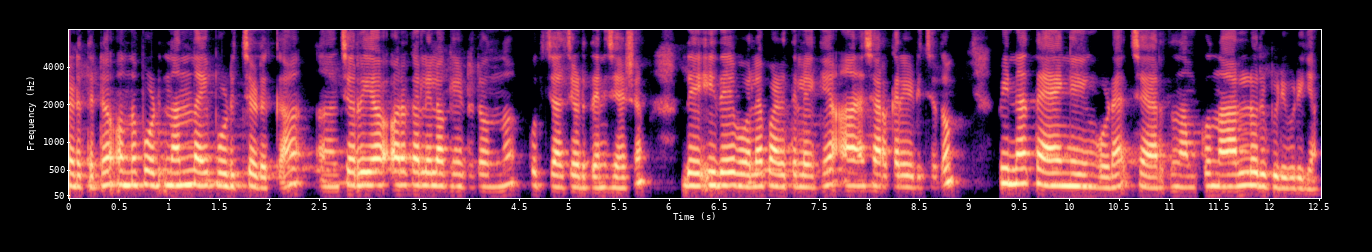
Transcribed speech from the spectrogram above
എടുത്തിട്ട് ഒന്ന് പൊടി നന്നായി പൊടിച്ചെടുക്കുക ചെറിയ ഉറക്കല്ലിലൊക്കെ ഇട്ടിട്ട് ഒന്ന് കുതിച്ചാച്ചെടുത്തതിന് ശേഷം ഇതേപോലെ പഴത്തിലേക്ക് ശർക്കര ഇടിച്ചതും പിന്നെ തേങ്ങയും കൂടെ ചേർത്ത് നമുക്ക് നല്ലൊരു പിടി പിടിക്കാം.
